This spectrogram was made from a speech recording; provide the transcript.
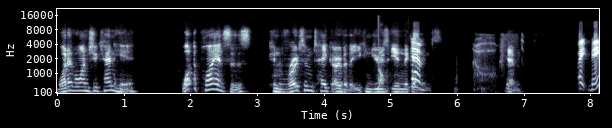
whatever ones you can here. What appliances can Rotom take over that you can use in the Dem. games? Dem. wait, me?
